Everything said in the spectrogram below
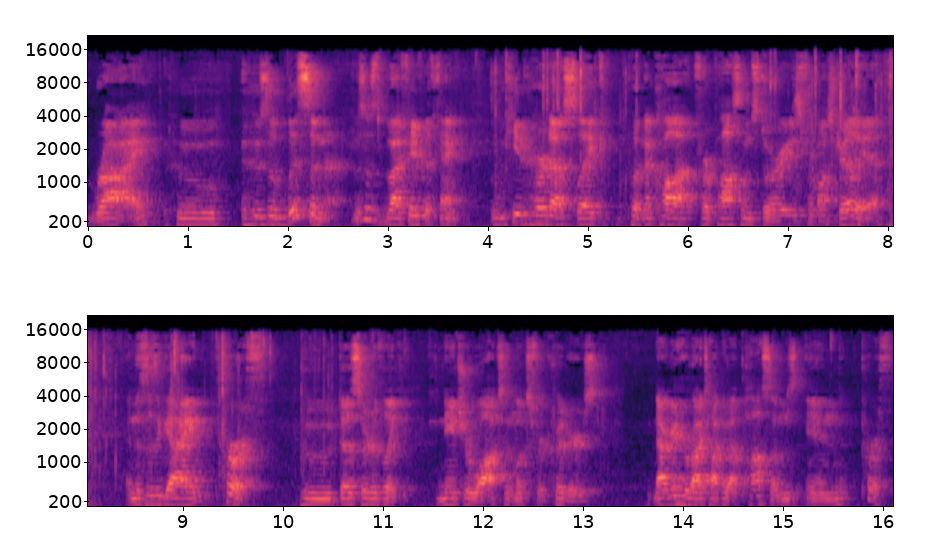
Rye, who who's a listener. This is my favorite thing. He had heard us like putting a call out for possum stories from Australia, and this is a guy in Perth who does sort of like nature walks and looks for critters. Now we're going to hear Rye talk about possums in Perth.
